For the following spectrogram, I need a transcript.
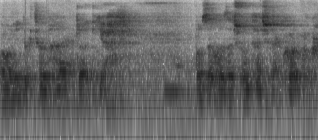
آقای دکتر حدادگر بازم ازشون تشکر می‌کنم.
